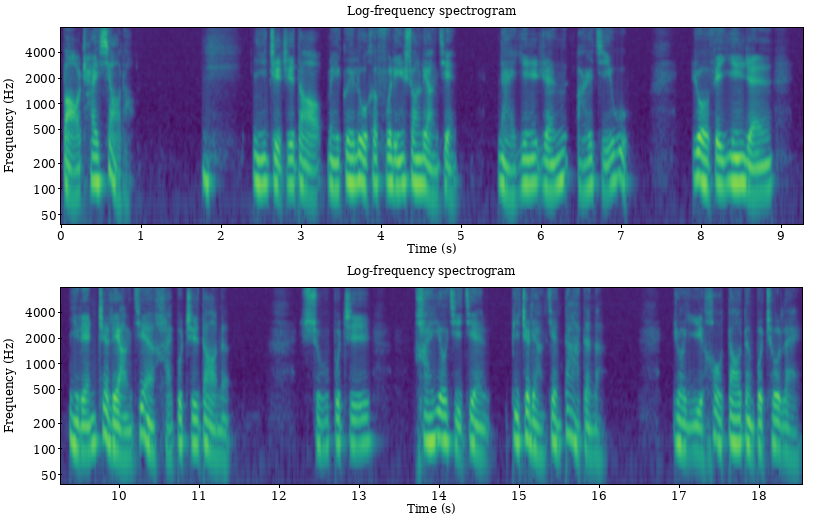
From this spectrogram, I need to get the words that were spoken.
宝钗笑道：“你只知道玫瑰露和茯苓霜两件，乃因人而及物。若非因人，你连这两件还不知道呢。殊不知，还有几件比这两件大的呢。若以后叨腾不出来，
